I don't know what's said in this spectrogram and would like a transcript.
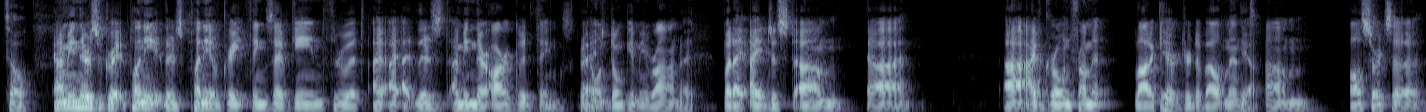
so I mean, there's great plenty. There's plenty of great things I've gained through it. I, I there's, I mean, there are good things. Right. Don't don't get me wrong. Right. But I, I just, um, uh, uh, I've grown from it. A lot of character yep. development. Yep. Um, all sorts of.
